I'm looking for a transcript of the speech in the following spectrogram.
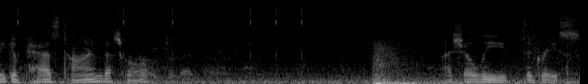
You can pass time? That's cool. I shall leave the grace.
